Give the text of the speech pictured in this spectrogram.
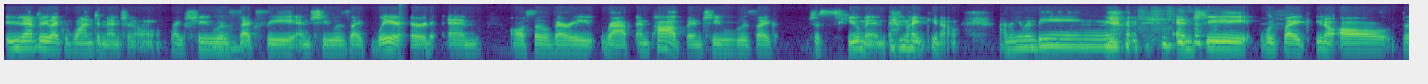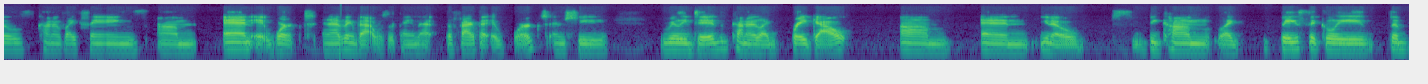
you didn't have to be like one dimensional. Like she was mm-hmm. sexy and she was like weird and also very rap and pop. And she was like just human and like, you know, I'm a human being. and she was like, you know, all those kind of like things. Um, and it worked. And I think that was the thing that the fact that it worked and she really did kind of like break out um, and, you know, become like basically the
